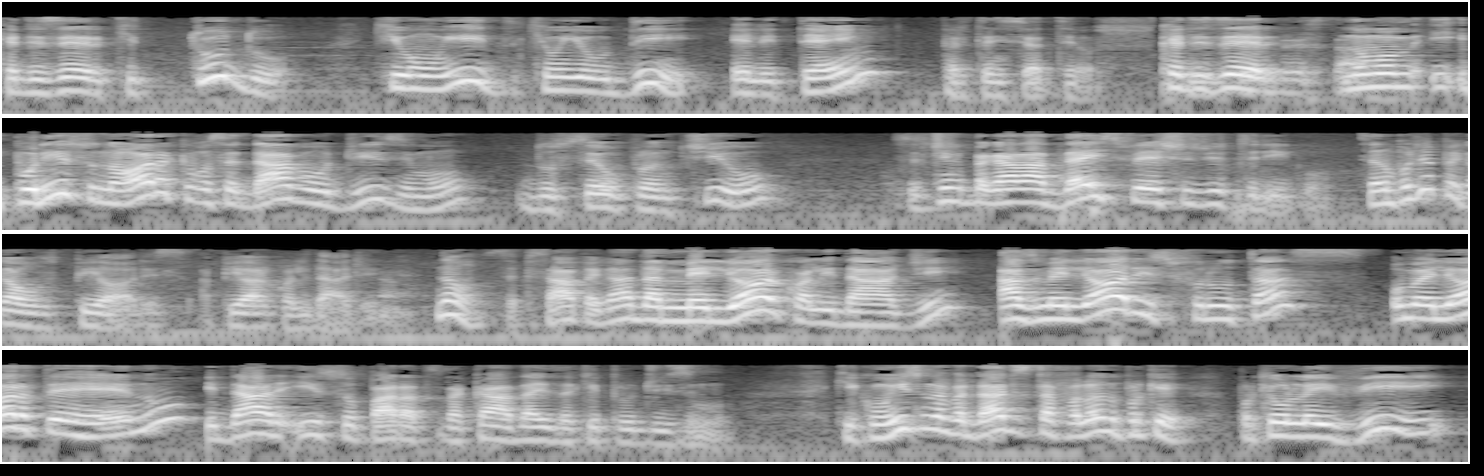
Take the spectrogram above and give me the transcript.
Quer dizer que tudo que um id, que um yudi, ele tem, pertence a Deus. Quer dizer, no, e por isso, na hora que você dava o dízimo do seu plantio, você tinha que pegar lá 10 feixes de trigo. Você não podia pegar os piores, a pior qualidade. Não, você precisava pegar da melhor qualidade, as melhores frutas, o melhor terreno e dar isso para tzedakah, dar isso aqui para o dízimo. Que com isso, na verdade, está falando, por quê? Porque o Levi,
